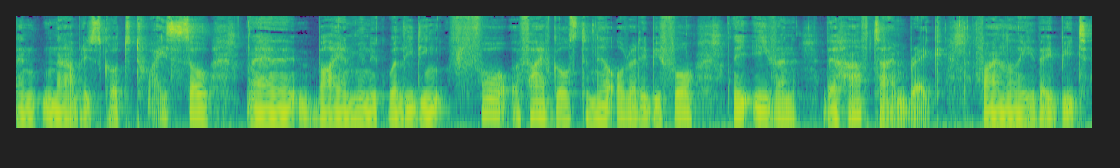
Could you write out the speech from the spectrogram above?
and Gnabry scored twice. So uh, Bayern Munich were leading four, five goals to nil already before even the halftime break. Finally, they beat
